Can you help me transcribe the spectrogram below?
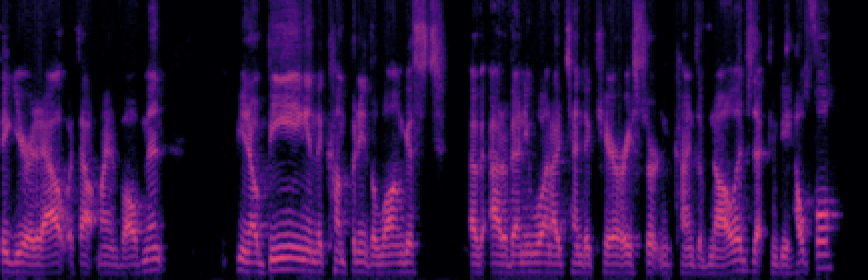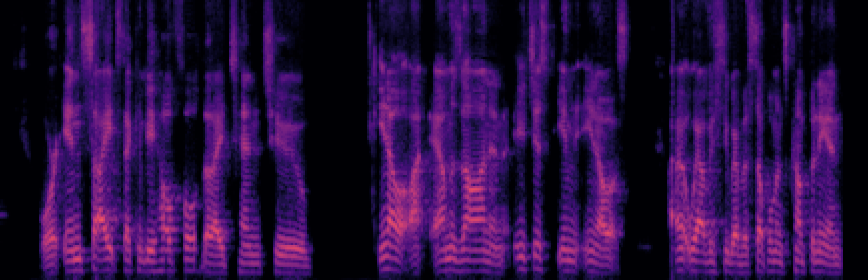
figure it out without my involvement you know being in the company the longest out of anyone i tend to carry certain kinds of knowledge that can be helpful or insights that can be helpful that i tend to you know amazon and it just you know we obviously we have a supplements company and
